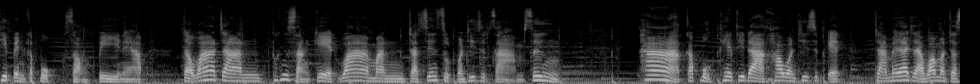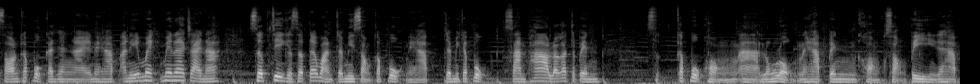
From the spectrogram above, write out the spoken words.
ที่เป็นกระปุก 2 ปีนะครับ แต่ว่าอาจารย์เพิ่งสังเกตว่ามันจะสิ้นสุดวันที่ 13 ซึ่งถ้ากระปุกเทพธิดาเข้าวันที่ 11 จะไม่แน่ใจว่ามันจะซ้อนกระปุกกันยังไงนะครับ อันนี้ไม่ไม่แน่ใจนะเซิร์ฟจีนกับเซิร์ฟไต้หวันจะมี 2 กระปุกนะครับ จะมีกระปุกซานพาวแล้วก็จะเป็นกระปุกของอ่าหลงหลงนะครับ เป็นของ 2 ปีนะครับ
